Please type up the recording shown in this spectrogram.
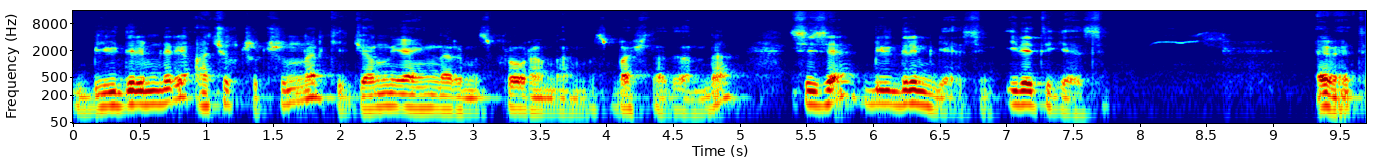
bildirimleri açık tutsunlar ki canlı yayınlarımız, programlarımız başladığında size bildirim gelsin, ileti gelsin. Evet,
